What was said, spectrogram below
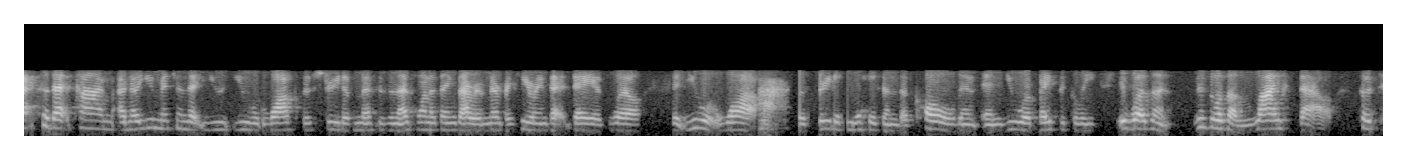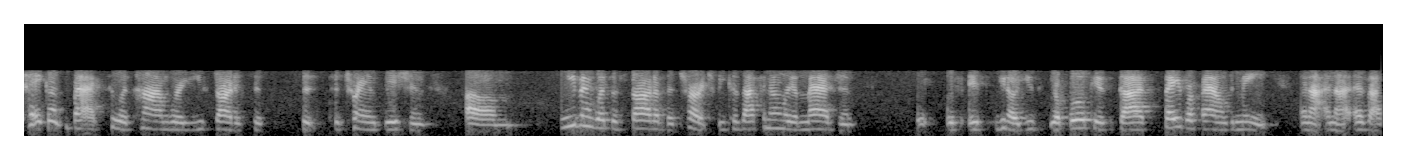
Back to that time, I know you mentioned that you you would walk the street of Memphis, and that's one of the things I remember hearing that day as well. That you would walk the street of Memphis in the cold, and and you were basically it wasn't this was a lifestyle. So take us back to a time where you started to to, to transition, um, even with the start of the church, because I can only imagine if, if you know you, your book is God's favor found me, and I and I, as I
